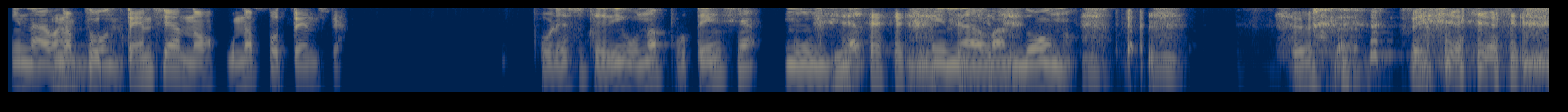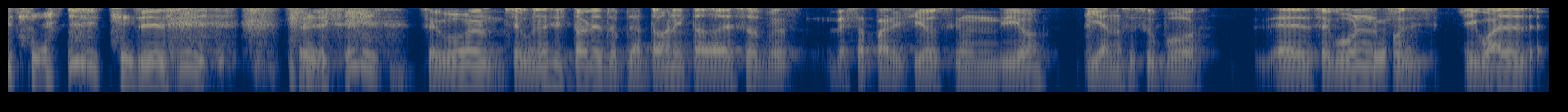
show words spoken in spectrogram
en abandono. Una potencia, no, una potencia. Por eso te digo, una potencia mundial en abandono. sí, Según, según las historias de Platón y todo eso, pues desapareció, se hundió y ya no se supo eh, según, pues igual,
